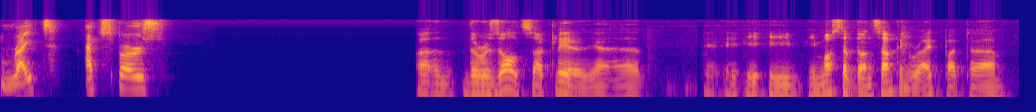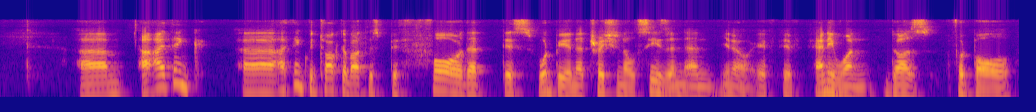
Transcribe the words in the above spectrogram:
right at Spurs. Uh, the results are clear. Yeah, uh, he, he he must have done something right, but um, um, I think uh, I think we talked about this before that this would be an attritional season, and you know, if if anyone does football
